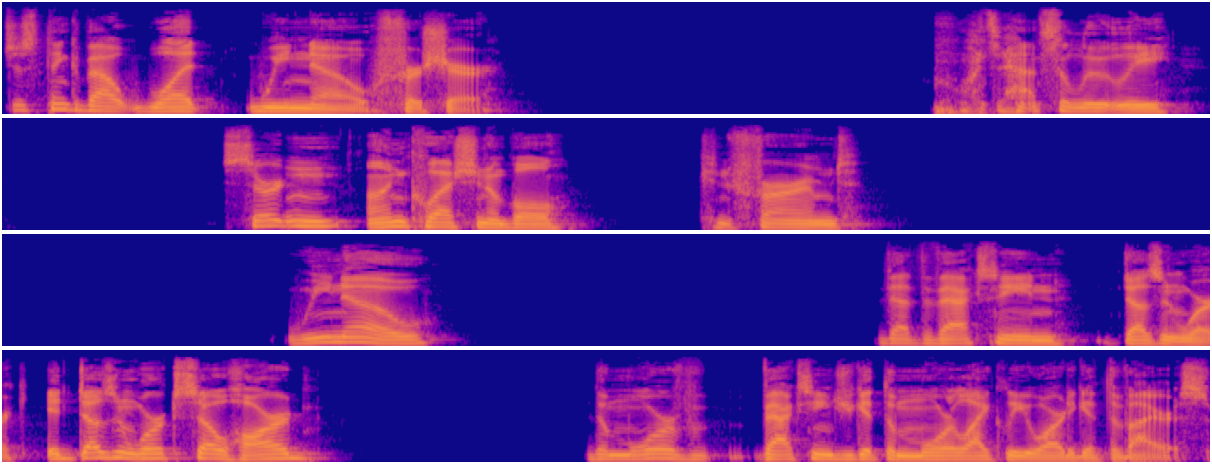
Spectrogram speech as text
just think about what we know for sure. What's absolutely certain, unquestionable, confirmed. We know that the vaccine doesn't work. It doesn't work so hard. The more v- vaccines you get, the more likely you are to get the virus.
